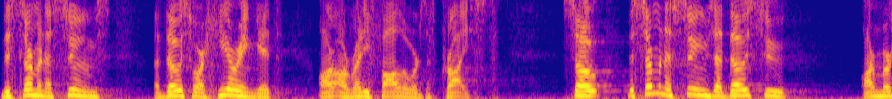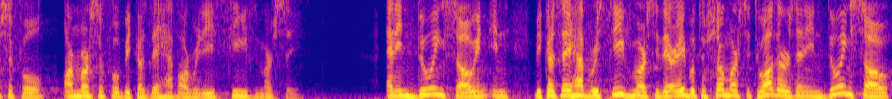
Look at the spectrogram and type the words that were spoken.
This sermon assumes that those who are hearing it are already followers of Christ. So the sermon assumes that those who are merciful are merciful because they have already received mercy. And in doing so, in, in, because they have received mercy, they're able to show mercy to others. And in doing so,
